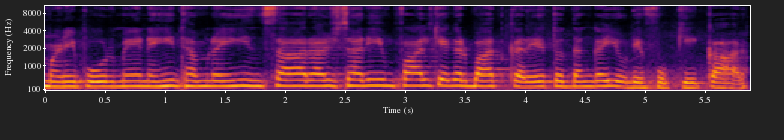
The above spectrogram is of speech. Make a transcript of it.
मणिपुर में नहीं थम रही हिंसा। राजधानी इम्फाल की अगर बात करें तो दंगाइयों ने फूकी कार।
